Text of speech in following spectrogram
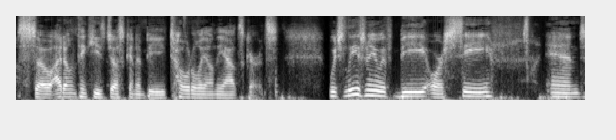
so I don't think he's just going to be totally on the outskirts, which leaves me with B or C, and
